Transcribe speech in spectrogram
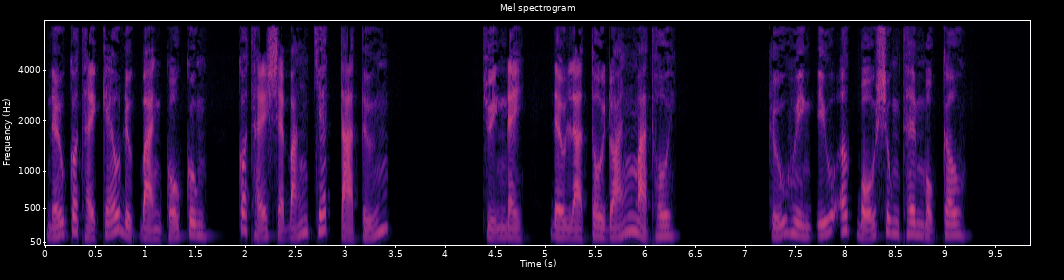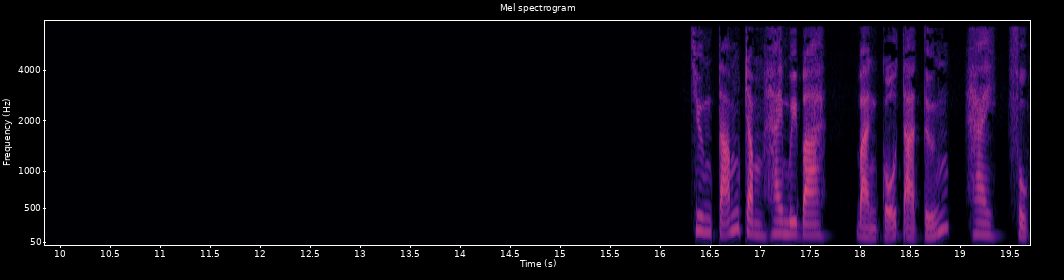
Nếu có thể kéo được bàn cổ cung, có thể sẽ bắn chết tà tướng. Chuyện này, đều là tôi đoán mà thôi. Cửu huyền yếu ớt bổ sung thêm một câu. Chương 823, Bàn cổ tà tướng, 2, Phục.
